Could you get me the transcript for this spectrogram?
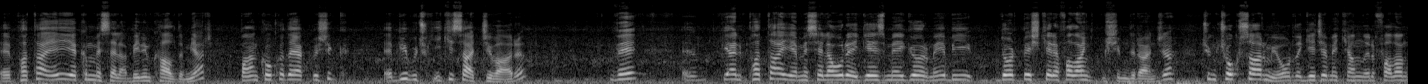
e, Pattaya'ya yakın mesela benim kaldığım yer. Bangkok'a da yaklaşık e, bir buçuk iki saat civarı. Ve yani Pattaya mesela oraya gezmeye görmeye bir 4-5 kere falan gitmişimdir anca. Çünkü çok sarmıyor. Orada gece mekanları falan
